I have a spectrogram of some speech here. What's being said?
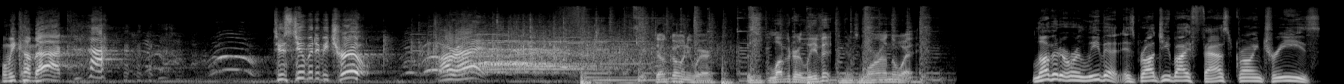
When we come back, too stupid to be true. All right. Don't go anywhere. This is Love It or Leave It, and there's more on the way. Love It or Leave It is brought to you by Fast Growing Trees.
